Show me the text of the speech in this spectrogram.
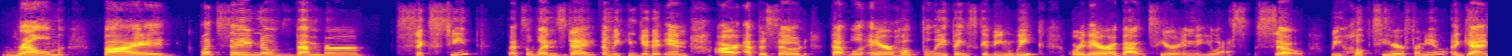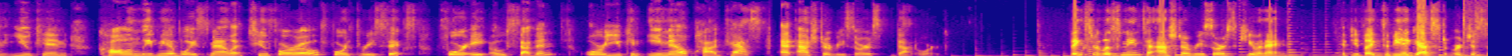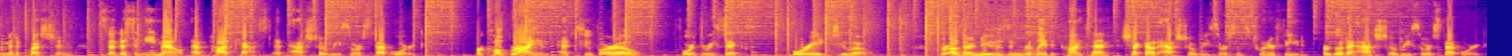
realm by let's say November 16th, that's a Wednesday. Then we can get it in our episode that will air hopefully Thanksgiving week or thereabouts here in the US. So we hope to hear from you. Again, you can call and leave me a voicemail at 240 436 4807, or you can email podcast at aashtoresource.org. Thanks for listening to AASHTO Resource Q&A. If you'd like to be a guest or just submit a question, send us an email at podcast at aashtoresource.org or call Brian at 240 436 4820. For other news and related content, check out AASHTO Resources Twitter feed or go to aashtoresource.org.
